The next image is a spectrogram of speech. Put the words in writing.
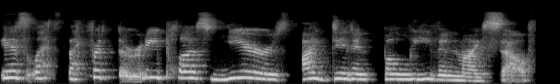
Is like, for 30 plus years, I didn't believe in myself.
